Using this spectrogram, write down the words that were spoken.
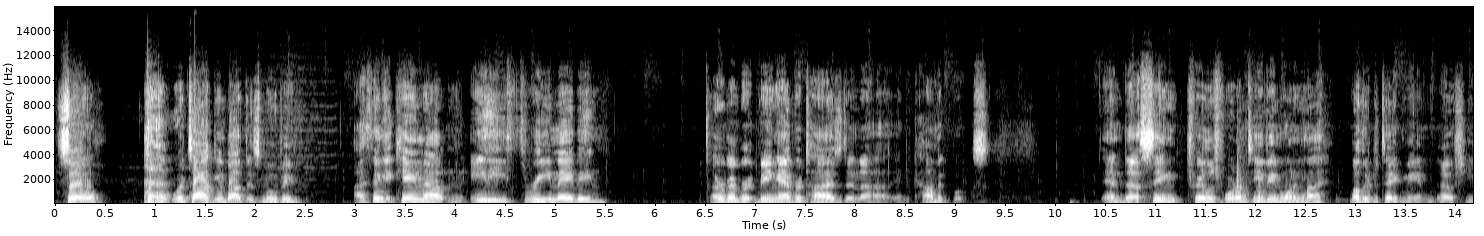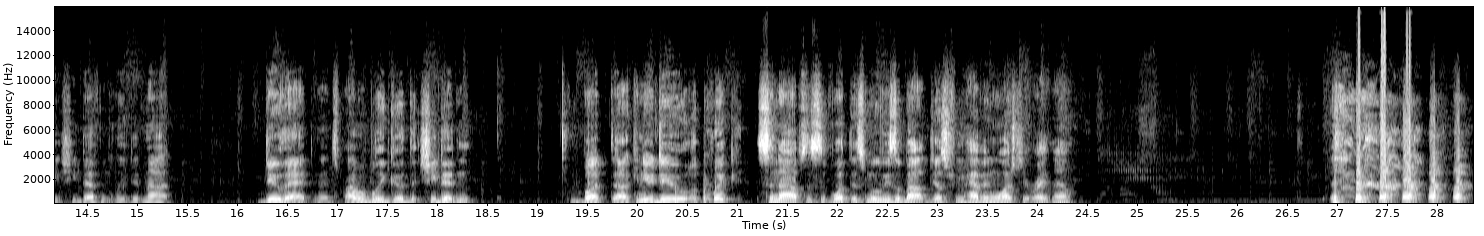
So, we're talking about this movie. I think it came out in '83, maybe. I remember it being advertised in uh, in comic books, and uh, seeing trailers for it on TV and wanting my mother to take me, and uh, she she definitely did not do that, and it's probably good that she didn't. But uh, can you do a quick synopsis of what this movie's about, just from having watched it right now?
